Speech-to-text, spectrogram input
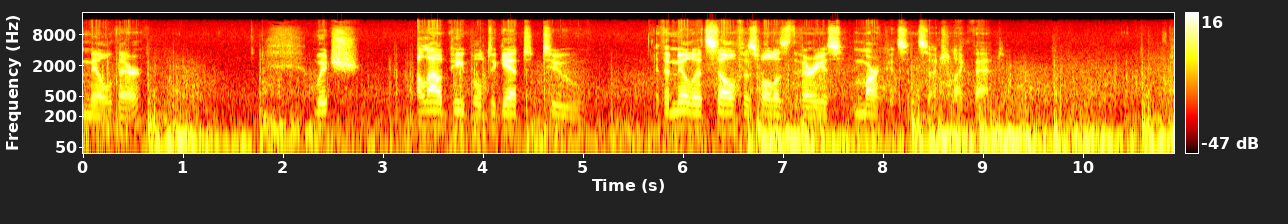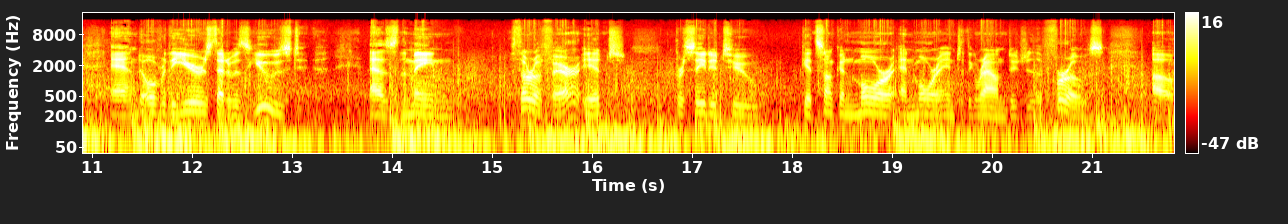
mill there, which allowed people to get to the mill itself as well as the various markets and such like that. And over the years that it was used as the main thoroughfare, it proceeded to get sunken more and more into the ground due to the furrows of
